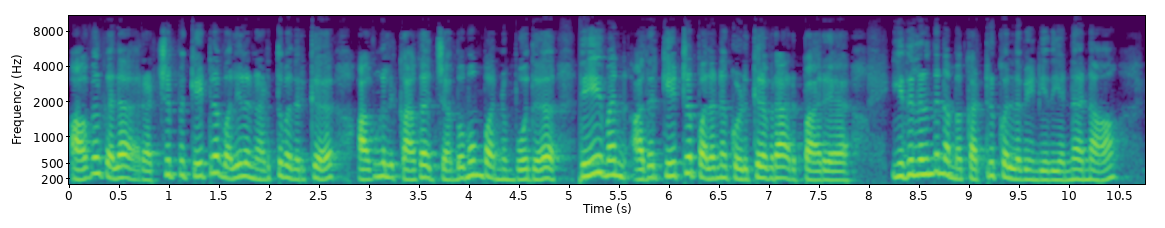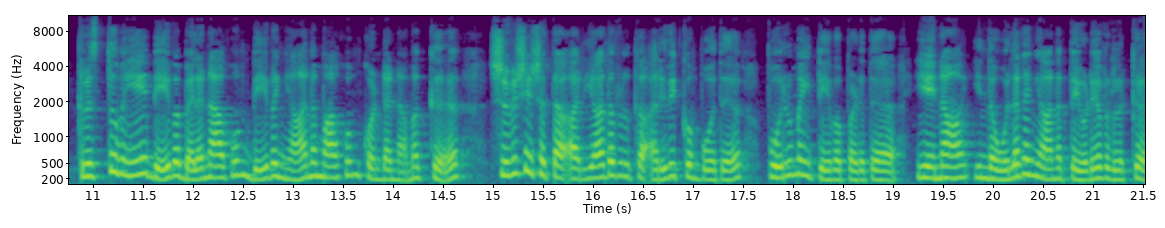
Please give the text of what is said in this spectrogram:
அவர்களை ரட்சிப்புக்கேற்ற வழியில நடத்துவதற்கு அவங்களுக்காக ஜெபமும் பண்ணும்போது தேவன் அதற்கேற்ற பலனை கொடுக்கிறவரா இருப்பாரு. இதிலிருந்து நம்ம கற்றுக்கொள்ள வேண்டியது என்னன்னா கிறிஸ்துவையே தேவ பலனாகவும் தேவ ஞானமாகவும் கொண்ட நமக்கு சுவிசேஷத்தை அறியாதவர்களுக்கு அறிவிக்கும் போது பொறுமை தேவைப்படுது. ஏன்னா இந்த உலக ஞானத்தை உடையவர்களுக்கு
